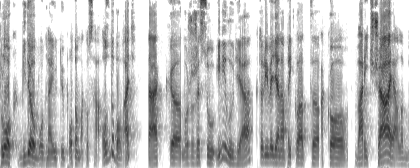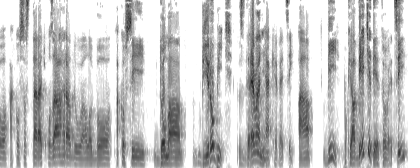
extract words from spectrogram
blog, videoblog na YouTube o tom, ako sa ozdobovať, tak e, možno, že sú iní ľudia, ktorí vedia napríklad e, ako variť čaj, alebo ako sa starať o záhradu, alebo ako si doma vyrobiť z dreva nejaké veci. A vy, pokiaľ viete tieto veci,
